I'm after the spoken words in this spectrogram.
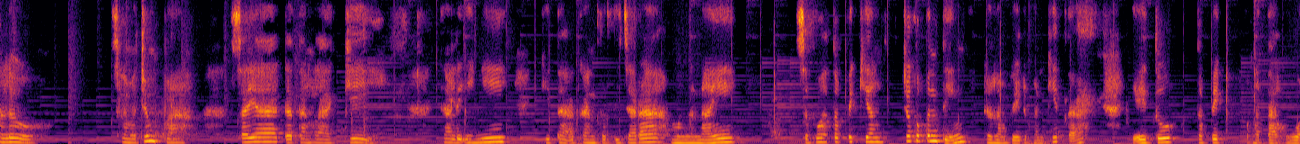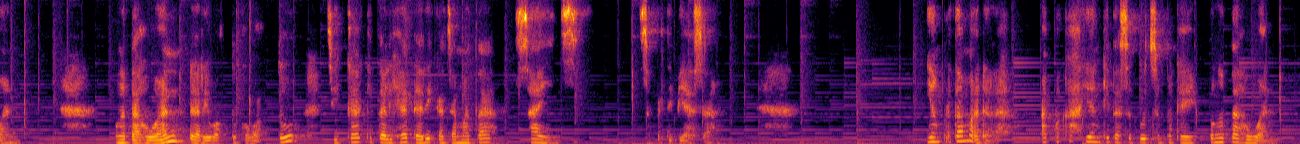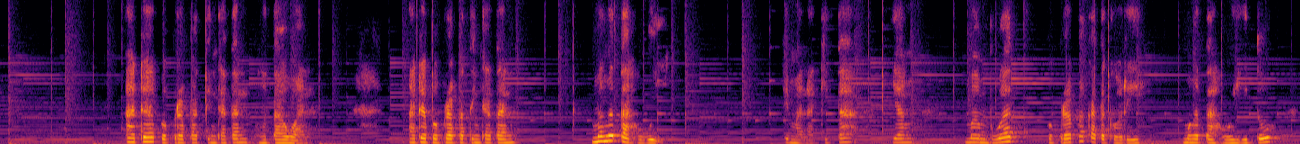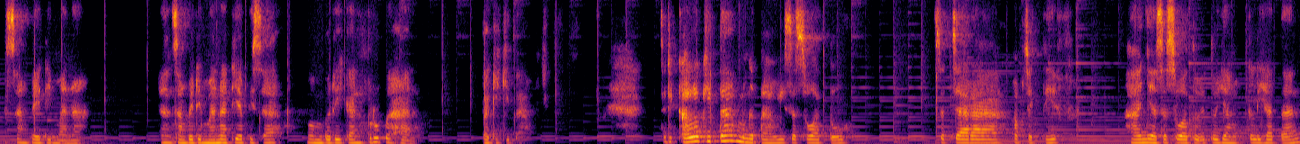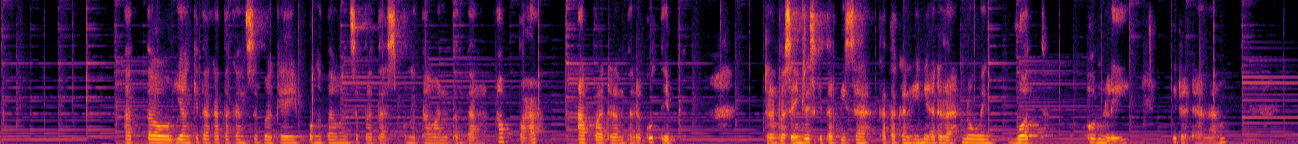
Halo, selamat jumpa. Saya datang lagi. Kali ini kita akan berbicara mengenai sebuah topik yang cukup penting dalam kehidupan kita, yaitu topik pengetahuan. Pengetahuan dari waktu ke waktu, jika kita lihat dari kacamata sains, seperti biasa. Yang pertama adalah apakah yang kita sebut sebagai pengetahuan? Ada beberapa tingkatan pengetahuan. Ada beberapa tingkatan mengetahui di mana kita yang membuat beberapa kategori mengetahui itu sampai di mana dan sampai di mana dia bisa memberikan perubahan bagi kita. Jadi kalau kita mengetahui sesuatu secara objektif, hanya sesuatu itu yang kelihatan atau yang kita katakan sebagai pengetahuan sebatas pengetahuan tentang apa, apa dalam tanda kutip, dalam bahasa Inggris kita bisa katakan ini adalah knowing what only, tidak dalam.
